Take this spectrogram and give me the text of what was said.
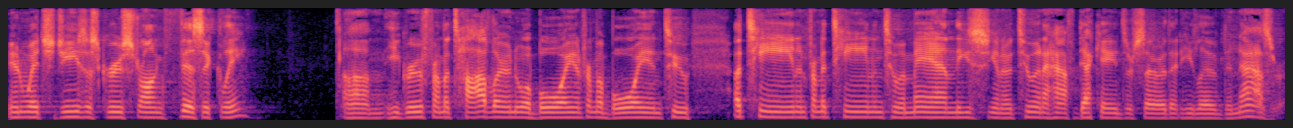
in which Jesus grew strong physically. Um, he grew from a toddler into a boy, and from a boy into a teen, and from a teen into a man, these, you know, two and a half decades or so that he lived in Nazareth.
